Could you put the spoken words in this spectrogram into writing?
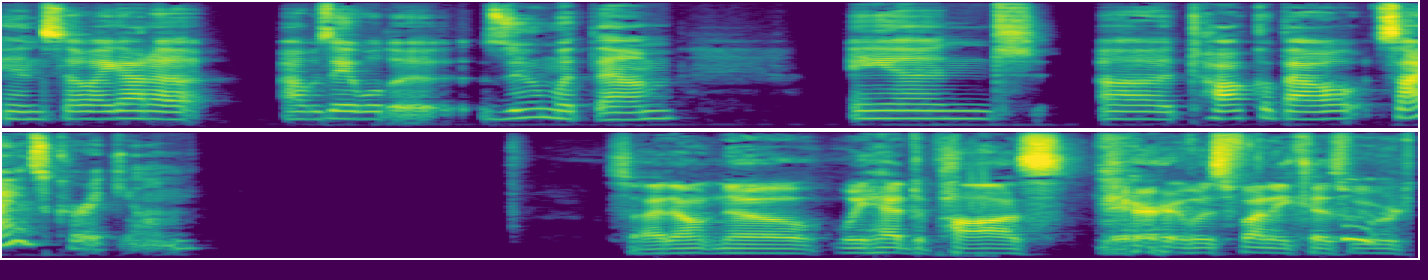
and so I got a I was able to Zoom with them and uh, talk about science curriculum. So I don't know. We had to pause there. It was funny because we were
